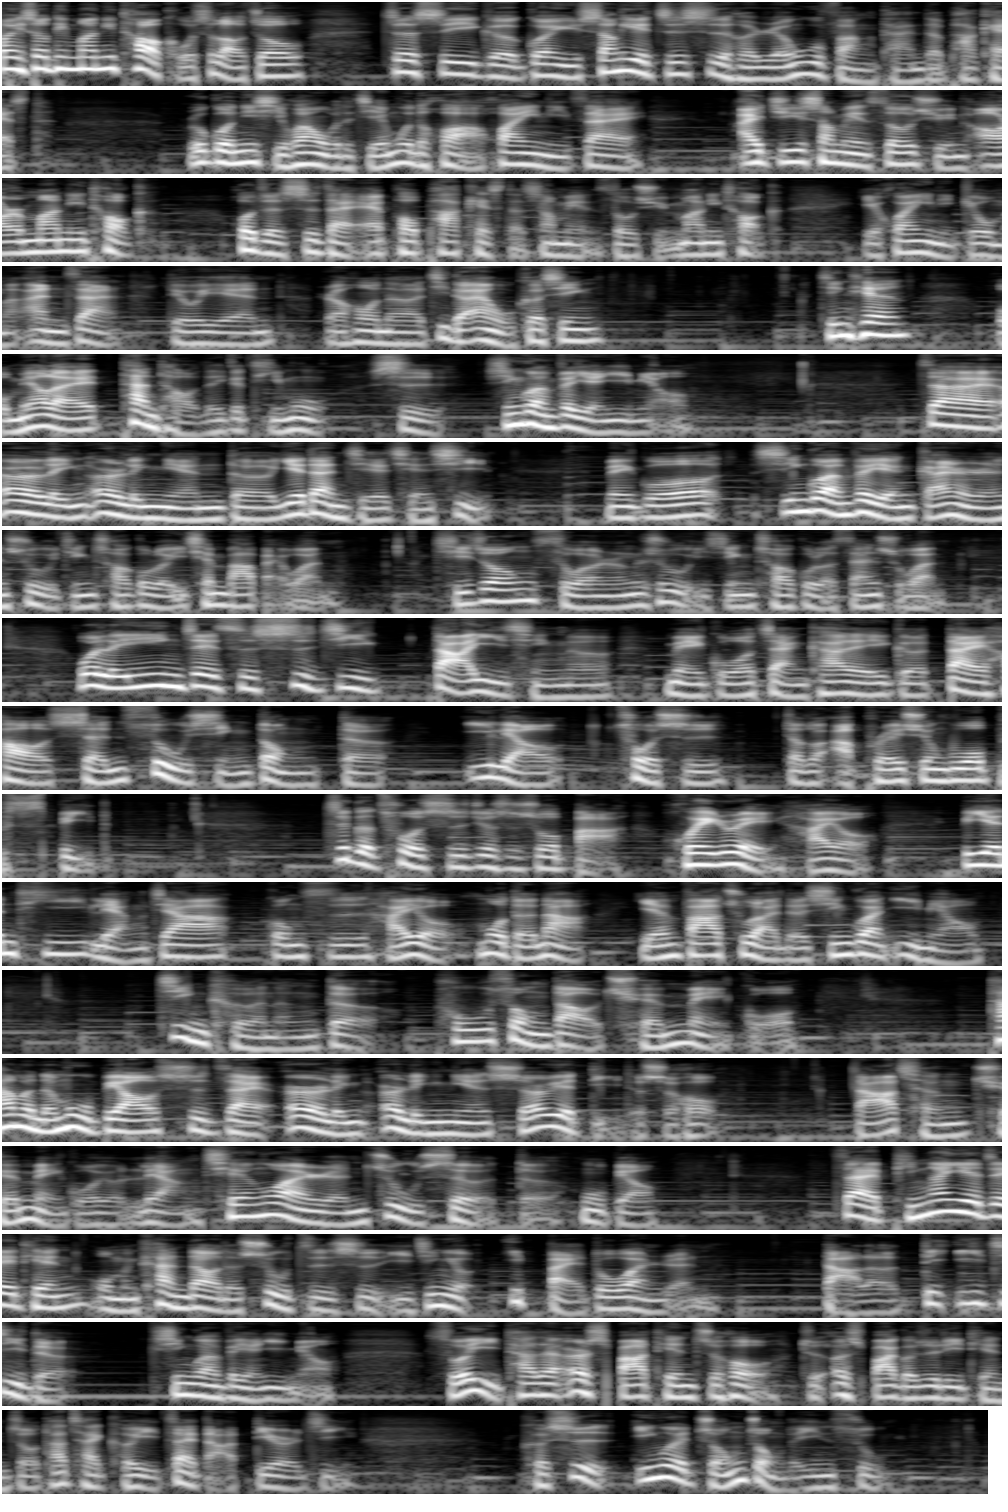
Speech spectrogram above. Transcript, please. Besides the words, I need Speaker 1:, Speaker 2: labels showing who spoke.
Speaker 1: 欢迎收听 Money Talk，我是老周。这是一个关于商业知识和人物访谈的 Podcast。如果你喜欢我的节目的话，欢迎你在 IG 上面搜寻 Our Money Talk，或者是在 Apple Podcast 上面搜寻 Money Talk。也欢迎你给我们按赞、留言，然后呢，记得按五颗星。今天我们要来探讨的一个题目是新冠肺炎疫苗。在二零二零年的耶诞节前夕，美国新冠肺炎感染人数已经超过了一千八百万，其中死亡人数已经超过了三十万。为了应应这次世纪大疫情呢，美国展开了一个代号“神速行动”的医疗措施，叫做 Operation Warp Speed。这个措施就是说，把辉瑞还有 BNT 两家公司，还有莫德纳。研发出来的新冠疫苗，尽可能的铺送到全美国。他们的目标是在二零二零年十二月底的时候，达成全美国有两千万人注射的目标。在平安夜这一天，我们看到的数字是已经有一百多万人打了第一剂的新冠肺炎疫苗，所以他在二十八天之后，就二十八个日历天之后，他才可以再打第二剂。可是因为种种的因素，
